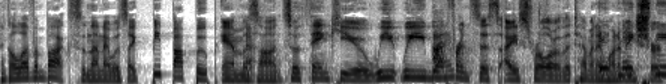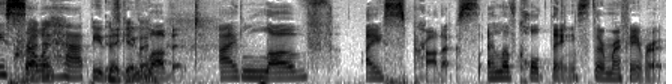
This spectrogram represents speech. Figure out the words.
Like eleven bucks, and then I was like, "Beep bop boop, Amazon." So thank you. We we reference this ice roller all the time, and I want to make makes sure me so happy that you love it. I love ice products. I love cold things. They're my favorite.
